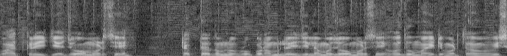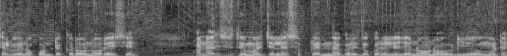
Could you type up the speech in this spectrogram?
વાત કરી કે જોવા મળશે. ટ્રેક્ટર તમને પ્રોપર અમરેલી જિલ્લામાં જોવા મળશે. વધુ માહિતી મળે તમે વિશાલભાઈનો કોન્ટેક કરવાનો રહેશે. અને હજી સુધી અમારી ચેનલને સબસ્ક્રાઈબ ના કરી તો કરી લેજો નવો નવો વીડિયો માટે.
